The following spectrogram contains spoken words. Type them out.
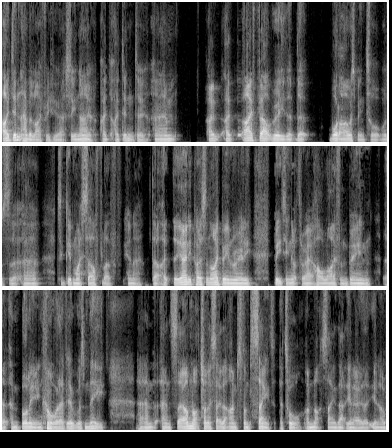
I didn't have a life review actually. No, I, I didn't do. Um, I, I I felt really that that what I was being taught was that uh, to give myself love. You know, that I, the only person I'd been really beating up throughout whole life and being uh, and bullying or whatever was me and and so i'm not trying to say that i'm some saint at all i'm not saying that you know you know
